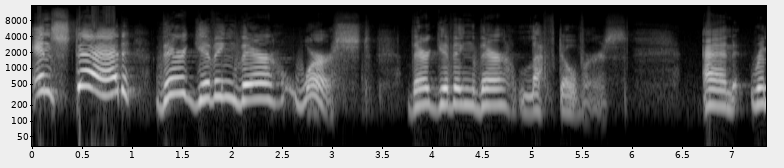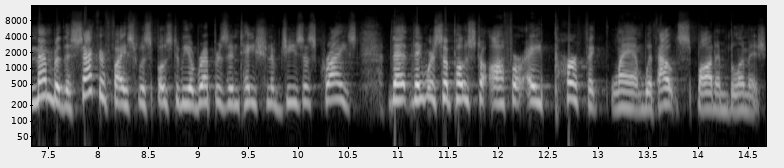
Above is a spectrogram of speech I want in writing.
Instead, they're giving their worst, they're giving their leftovers. And remember, the sacrifice was supposed to be a representation of Jesus Christ. That they were supposed to offer a perfect lamb without spot and blemish.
